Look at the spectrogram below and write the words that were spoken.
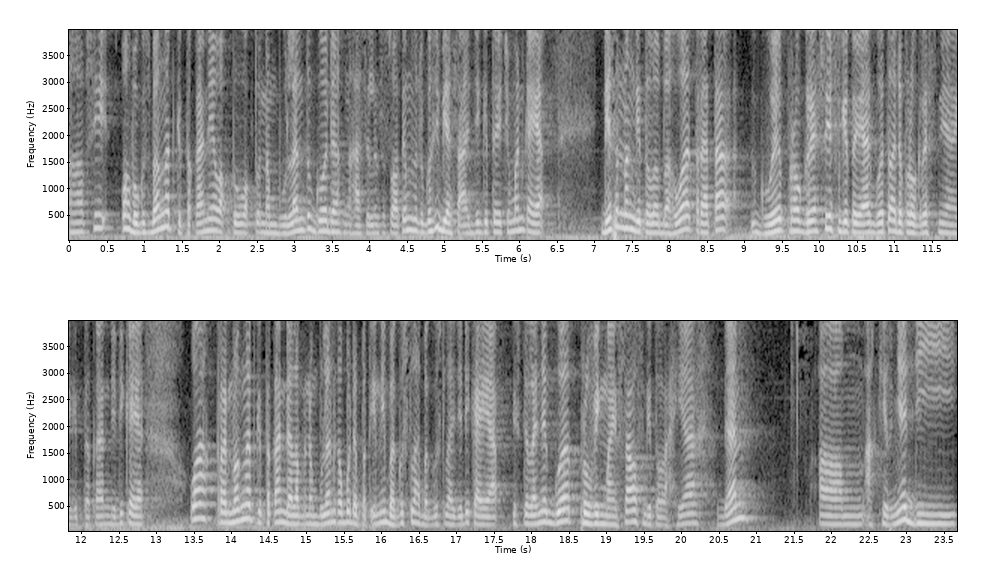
apa sih? Wah bagus banget gitu kan ya. Waktu waktu enam bulan tuh gue udah ngehasilin sesuatu yang menurut gue sih biasa aja gitu ya. Cuman kayak dia seneng gitu loh bahwa ternyata gue progresif gitu ya. Gue tuh ada progresnya gitu kan. Jadi kayak wah keren banget gitu kan. Dalam enam bulan kamu dapat ini bagus lah bagus lah. Jadi kayak istilahnya gue proving myself gitulah ya. Dan um, akhirnya di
